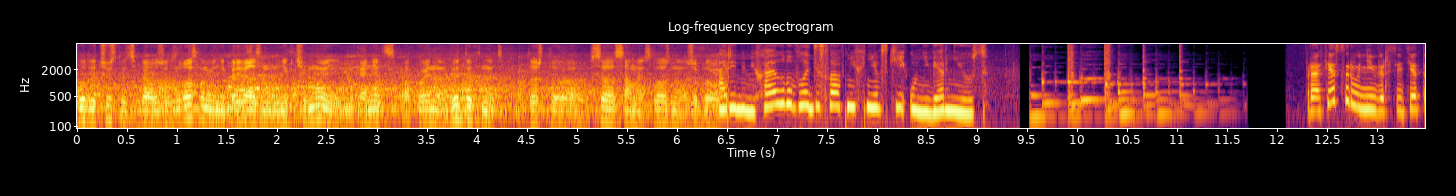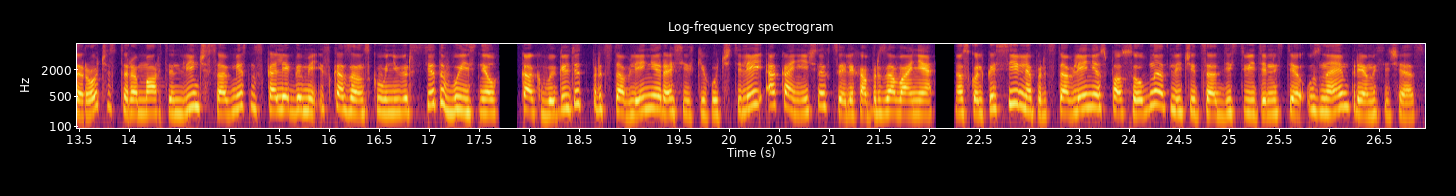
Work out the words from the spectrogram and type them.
будут чувствовать себя уже взрослыми, не привязанными ни к чему, и наконец спокойно выдохнуть то, что все самое сложное уже было. Арина Михайлова, Владислав Михневский, Универ News. Профессор университета Рочестера Мартин Линч совместно с коллегами из Казанского университета выяснил, как выглядит представление российских учителей о конечных целях образования. Насколько сильно представление способно отличиться от действительности, узнаем прямо сейчас.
